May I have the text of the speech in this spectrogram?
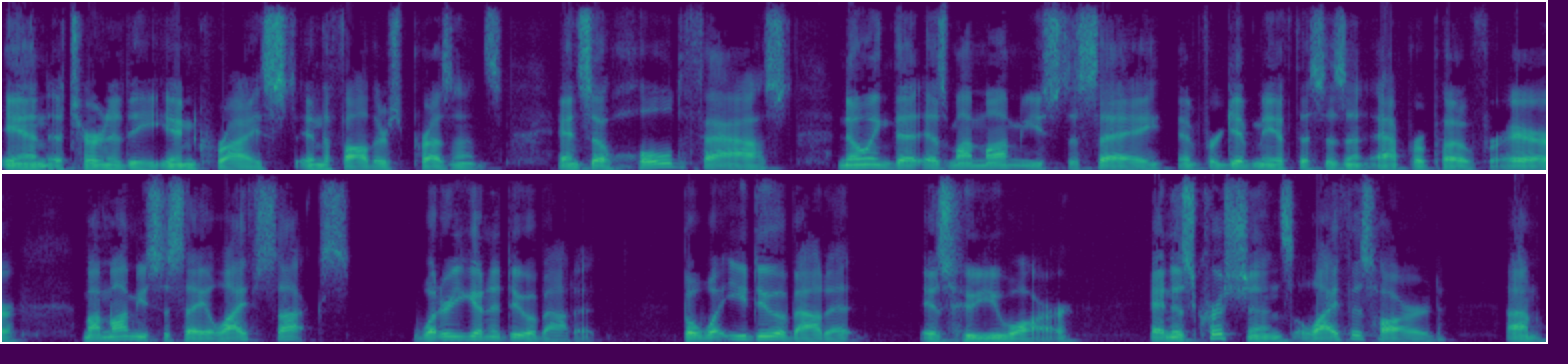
in eternity in Christ in the Father's presence. And so hold fast, knowing that as my mom used to say, and forgive me if this isn't apropos for air, my mom used to say, life sucks. What are you going to do about it? But what you do about it is who you are. And as Christians, life is hard. Um,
